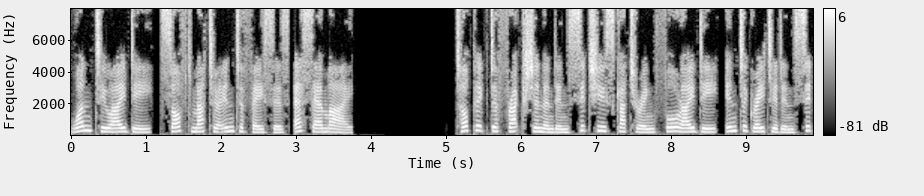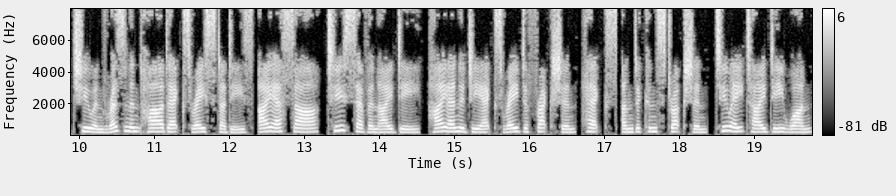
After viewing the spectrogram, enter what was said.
12ID, soft matter interfaces SMI Topic diffraction and in situ scattering 4ID, integrated in situ and resonant hard X-ray studies ISR, 27ID, high-energy X-ray diffraction HEX under construction 28ID1,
